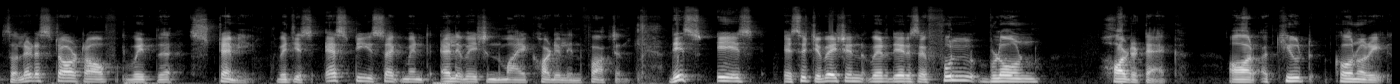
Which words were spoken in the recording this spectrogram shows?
So let us start off with the STEMI, which is ST segment elevation myocardial infarction. This is a situation where there is a full blown heart attack or acute coronary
